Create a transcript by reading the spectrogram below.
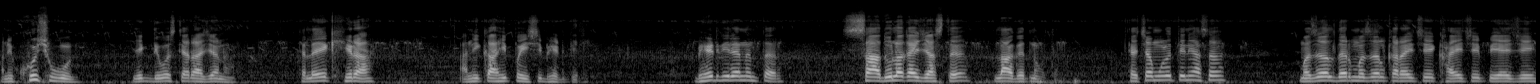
आणि खुश होऊन एक दिवस त्या राजानं त्याला एक हिरा आणि काही पैसे भेट दिले. भेट दिल्यानंतर साधूला काही जास्त लागत नव्हतं. त्याच्यामुळं त्याने असं मजल दर मजल करायचे खायचे पियायचे.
